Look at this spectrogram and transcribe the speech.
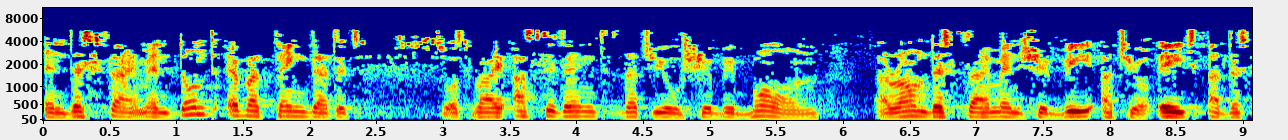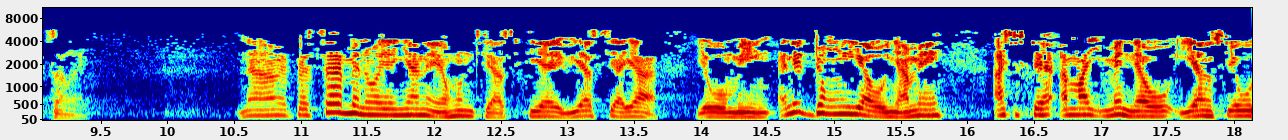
in this time. And don't ever think that it was by accident that you should be born around this time and should be at your age at this time. na mepɛ sɛ me ne ɔyɛnya ne ɛho nteaseɛ wiase a a yɛwɔ mu yi ɛne dɔn yi a onyame ama yɛwɔ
